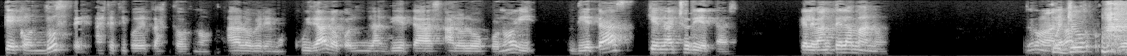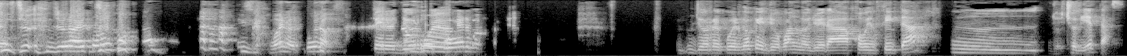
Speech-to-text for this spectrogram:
que conduce a este tipo de trastornos. Ahora lo veremos. Cuidado con las dietas a lo loco, ¿no? Y dietas, ¿quién ha hecho dietas? Que levante la mano. pues yo, yo, yo, he hecho. bueno, tú no, pero yo recuerdo, yo recuerdo que yo cuando yo era jovencita, mm, yo he hecho dietas.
